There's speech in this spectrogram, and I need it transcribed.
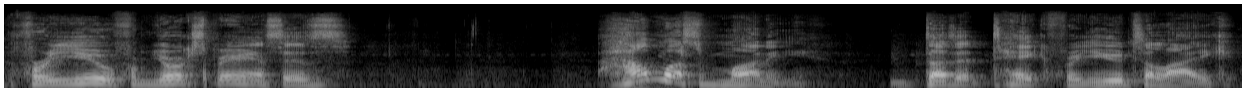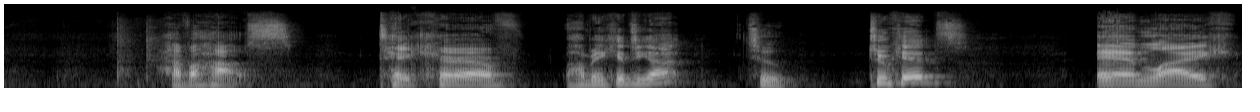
for you, from your experiences, how much money does it take for you to like have a house, take care of how many kids you got? Two. Two kids, and like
